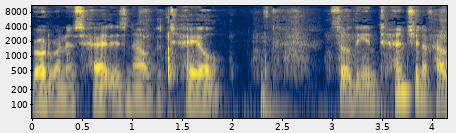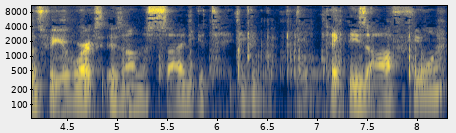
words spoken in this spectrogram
Roadrunner's head is now the tail. So the intention of how this figure works is on the side. You could you could take these off if you want,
